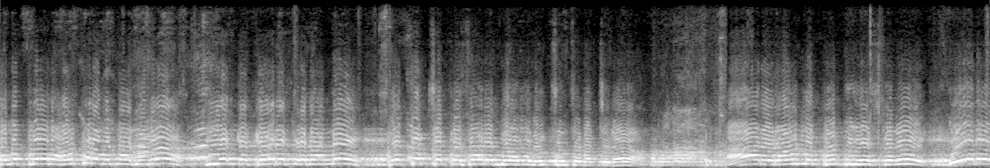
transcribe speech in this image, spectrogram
సముద్రాల అవసరం ఉన్నా కూడా ఈ యొక్క కార్యక్రమాన్ని ప్రత్యక్ష ప్రసారం ద్వారా వీక్షించవచ్చును. ఆరు రౌండ్లు పూర్తి చేసుకుని ఏడవ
